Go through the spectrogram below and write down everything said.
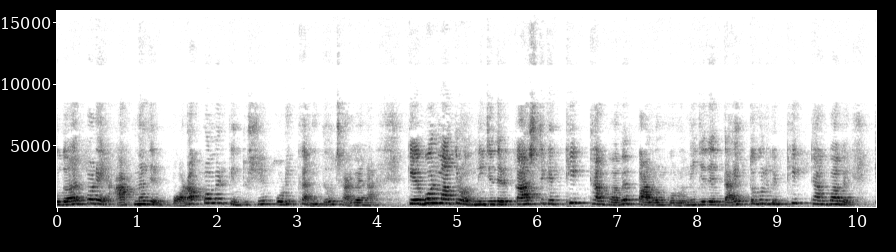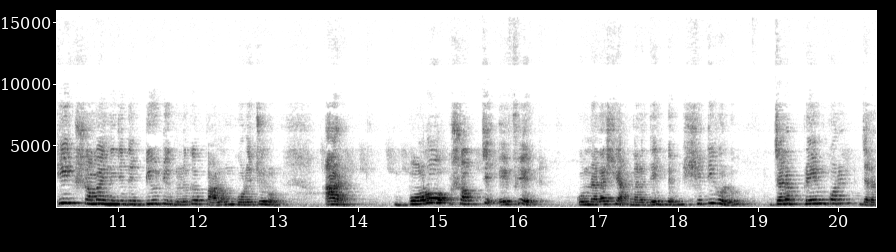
উদয়ের পরে আপনাদের পরাক্রমের কিন্তু সে পরীক্ষা নিতেও ছাড়বে না। কেবলমাত্র নিজেদের কাজটিকে ঠিকঠাক ভাবে পালন করুন, নিজেদের দায়িত্বগুলোকে ঠিকঠাকভাবে, ঠিক সময় নিজেদের ডিউটিগুলোকে পালন করে চলুন। আর বড় সবচেয়ে এফেক্ট কন্যা রাশি আপনারা দেখবেন, সেটি হলো যারা প্রেম করেন যারা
